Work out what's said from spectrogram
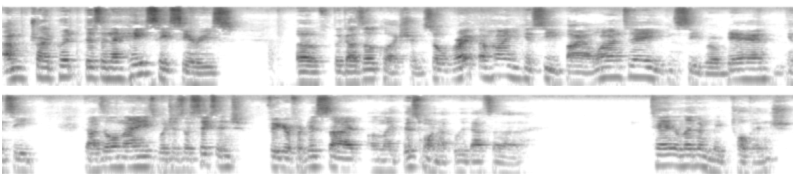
I'm trying to put this in a Heisei series of the Godzilla collection. So right behind you can see Biollante, you can see Rodan, you can see Godzilla 90s, which is a 6 inch figure for this side, unlike this one, I believe that's a 10, 11, maybe 12 inch.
